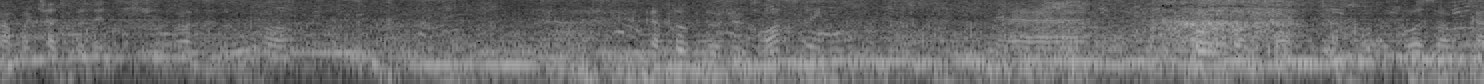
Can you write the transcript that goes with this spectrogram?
на початку 2022. Е, Каток дуже класний. Е, Ковзанка.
